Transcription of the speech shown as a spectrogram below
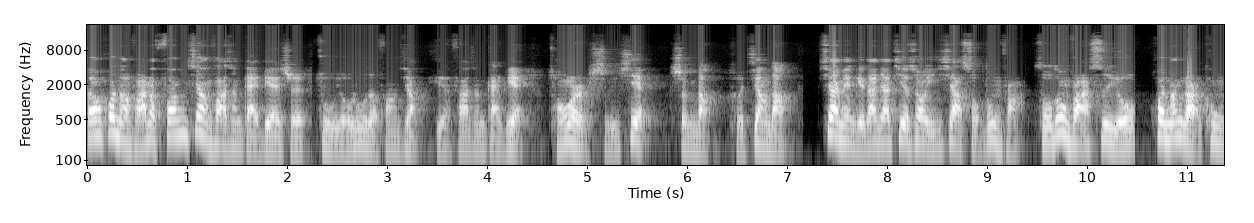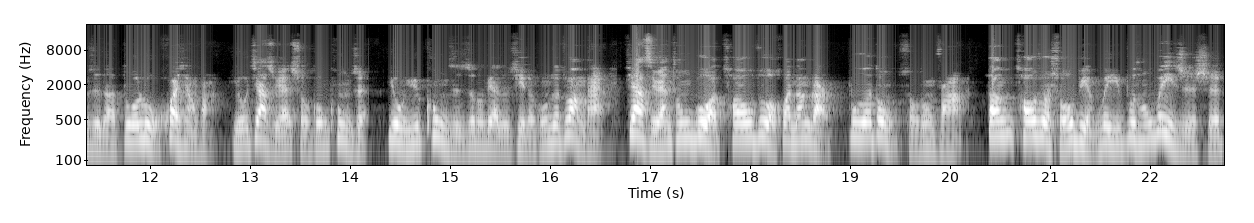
当换挡阀的方向发生改变时，主油路的方向也发生改变，从而实现升档和降档。下面给大家介绍一下手动阀。手动阀是由换挡杆控制的多路换向阀，由驾驶员手工控制，用于控制自动变速器的工作状态。驾驶员通过操作换挡杆拨动手动阀，当操作手柄位于不同位置时。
